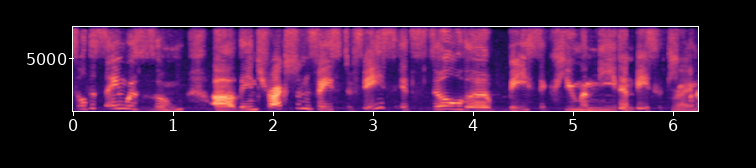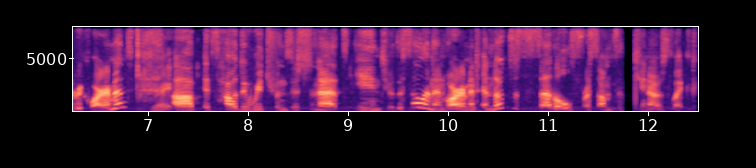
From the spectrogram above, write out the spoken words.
So the same with Zoom. Uh, the interaction face to face, it's still the basic human need and basic human right. requirement. Right. Uh, it's how do we transition that into the selling environment and not just settle for something, you know, it's like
